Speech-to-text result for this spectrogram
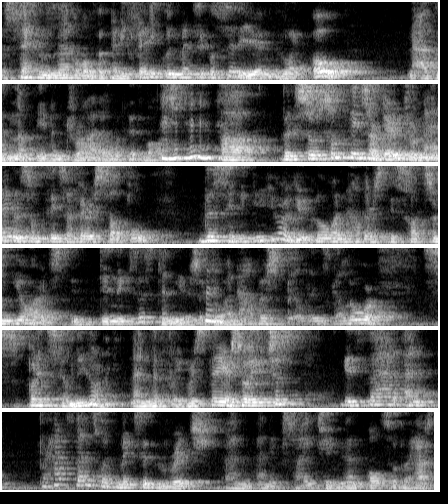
a second level of the periférico in Mexico City and like, oh, now I could not even drive, I would get lost. uh, but so some things are very dramatic and some things are very subtle. The same in New York, you go and now there's this Hudson Yards. It didn't exist 10 years ago. and now there's buildings galore. But it's still New York and the flavor is there. So it just, it's that. And perhaps that is what makes it rich and, and exciting, and also perhaps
